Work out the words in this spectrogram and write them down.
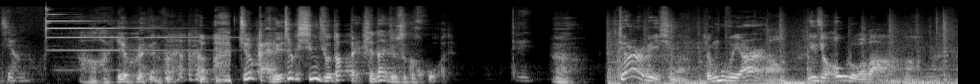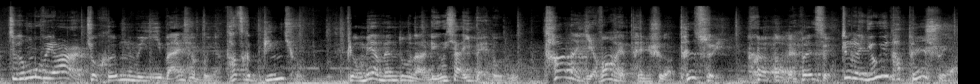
浆。啊，也有可能，就是感觉这个星球它本身它就是个活的。对，嗯，第二卫星啊，叫木卫二啊，又叫欧罗巴啊。这个木卫二就和木卫一完全不一样，它是个冰球，表面温度呢零下一百多度，它呢也往外喷射，喷水，喷水。这个由于它喷水啊，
